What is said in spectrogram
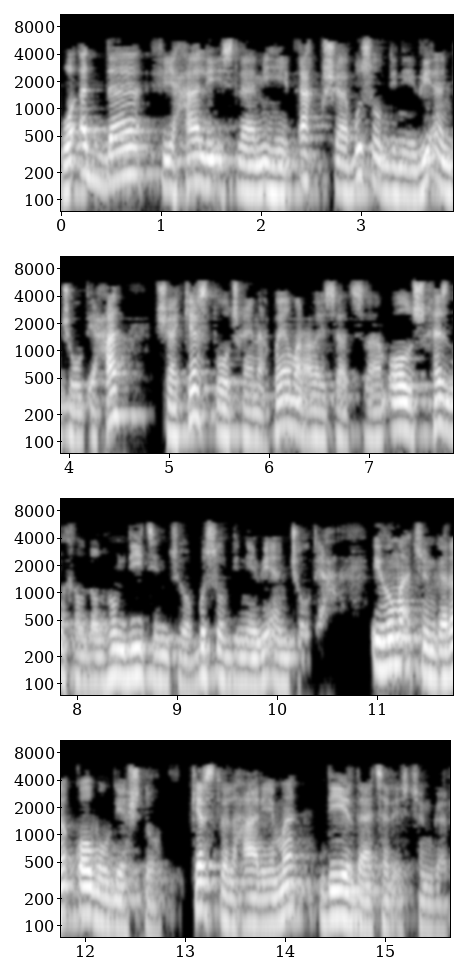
وأدى في حال إسلامه أقشى بوسول ديني في أنشولت إحا. شا كرست ولش خيناح پیغمبر عليه الصلاة والسلام أولش خزن خلدول هم ديتين تو بوسول ديني في أنشولت إحا. إهما تنجر قبول ديشتو. كرست والحاريمة دير داتر إس تنجر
